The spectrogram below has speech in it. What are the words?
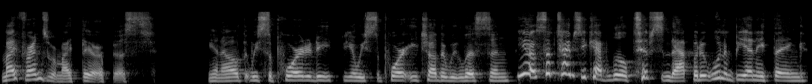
My friends were my therapists. You know, that we supported, each you know, we support each other, we listen. You know, sometimes you have little tips in that, but it wouldn't be anything,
